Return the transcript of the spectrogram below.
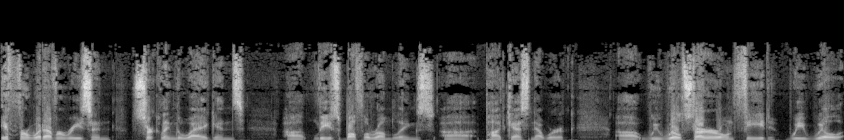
If for whatever reason, circling the wagons uh, leaves Buffalo Rumblings uh, podcast network, uh, we will start our own feed. We will.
